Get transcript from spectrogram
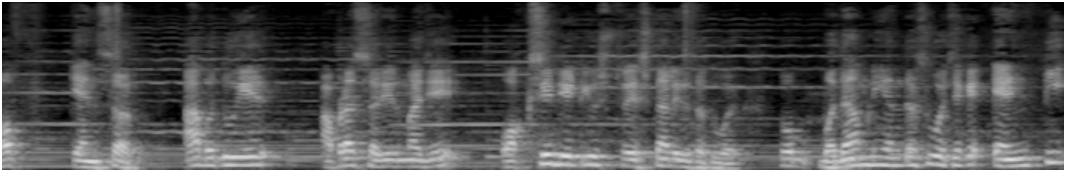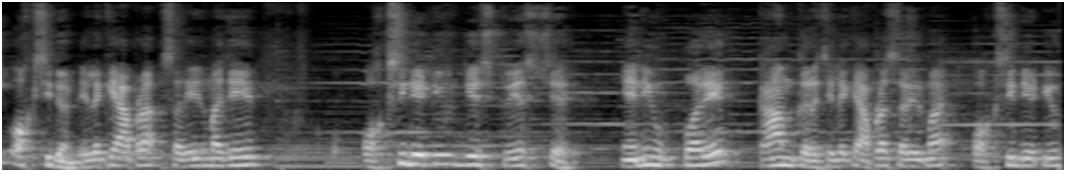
ઓફ કેન્સર આ બધું એ આપણા શરીરમાં જે ઓક્સિડેટિવ સ્ટ્રેસના લીધે થતું હોય. તો બદામની અંદર શું હોય છે કે એન્ટી ઓક્સિડન્ટ એટલે કે આપણા શરીરમાં જે ઓક્સિડેટિવ જે સ્ટ્રેસ છે, એની ઉપર એ કામ કરે છે, એટલે કે આપણા શરીરમાં ઓક્સિડેટિવ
